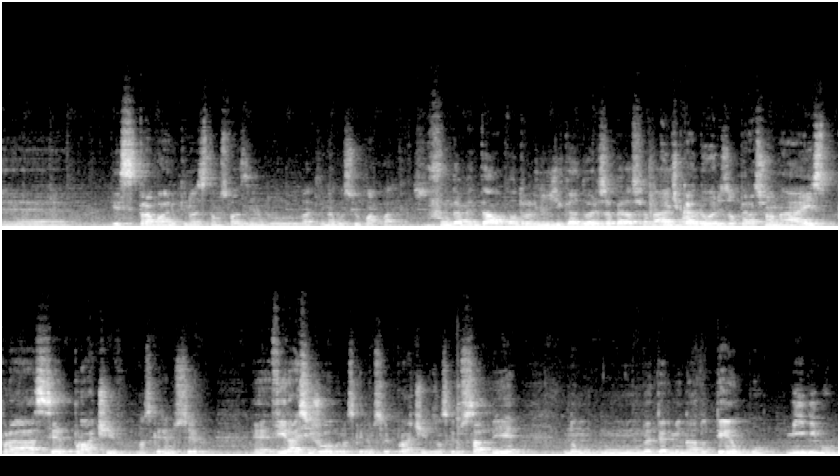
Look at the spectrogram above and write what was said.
é, esse trabalho que nós estamos fazendo aqui na Gocil com a Quaternos. Fundamental o controle de indicadores operacionais. Indicadores operacionais para ser proativo. Nós queremos ser é, virar esse jogo. Nós queremos ser proativos, nós queremos saber num, num determinado tempo mínimo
